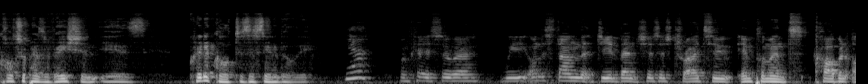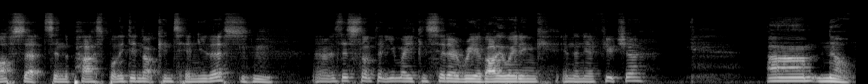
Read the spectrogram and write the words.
cultural preservation is critical to sustainability. Yeah. Okay, so uh, we understand that G Adventures has tried to implement carbon offsets in the past, but they did not continue this. Uh, is this something you may consider reevaluating in the near future? Um, no,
